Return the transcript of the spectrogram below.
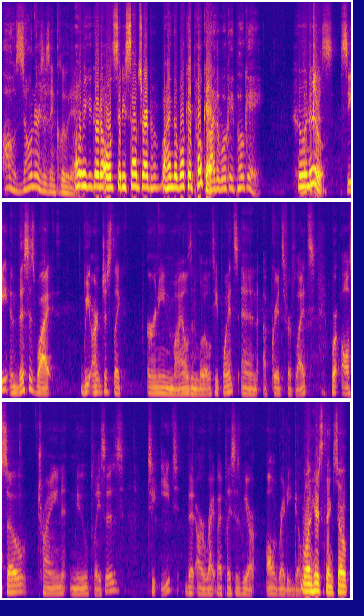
Oh, Zoners is included. Oh, we could go to Old City Subs right behind the Woke Poke. By the Woke Poke. Who Look knew? See, and this is why we aren't just like earning miles and loyalty points and upgrades for flights. We're also trying new places to eat that are right by places we are already going. Well, and here's the thing. So,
